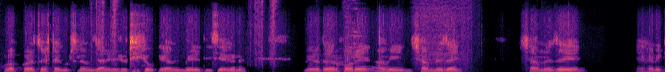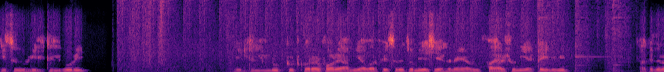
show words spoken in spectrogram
কোলাপ করার চেষ্টা করছিল আমি জানি না সঠিক ওকে আমি মেরে দিয়েছি এখানে। মেরে দেওয়ার পরে আমি সামনে যাই। সামনে যেয়ে এখানে কিছু হিল টিল করি। হিল টিল লুট টুট করার পরে আমি আবার পেছনে চলে আসি। এখানে আমি ফায়ার শুনি একটা এনিমি তাকে যেন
